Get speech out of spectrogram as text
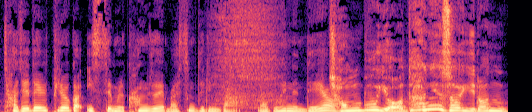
자제될 필요가 있음을 강조해 말씀드린다라고 했는데요. 정부 여당에서 이런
